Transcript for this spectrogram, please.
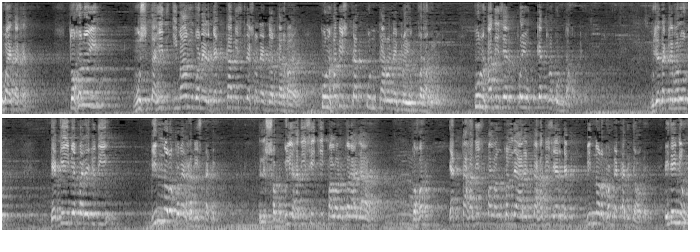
উভয় থাকে তখনই মুস্তাহিদ ইমামগণের ব্যাখ্যা বিশ্লেষণের দরকার হয়, কোন হাদিসটা কোন কারণে প্রয়োগ করা হলো? কোন হাদিসের প্রয়োগ ক্ষেত্র কোনটা হবে? বুঝে থাকলে বলুন, একই ব্যাপারে যদি ভিন্ন রকমের হাদিস থাকে, তাহলে সবগুলি হাদিসই কি পালন করা যায়? তখন একটা হাদিস পালন করলে আর একটা হাদিসের ভিন্ন রকম ব্যাখ্যা দিতে হবে। এইটাই নিয়ম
